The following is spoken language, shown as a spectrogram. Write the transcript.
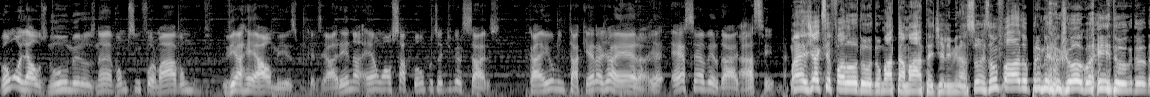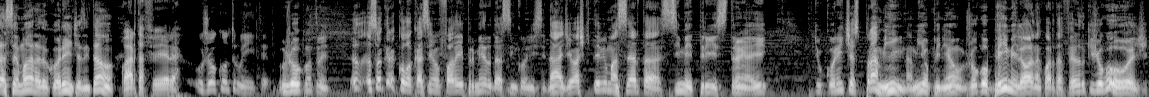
vamos olhar os números, né? Vamos se informar, vamos ver a real mesmo. Quer dizer, a arena é um alçapão para os adversários. Caiu no Itaquera, já era. É- Essa é a verdade. Ah, sim. Mas já que você falou do do mata-mata e de eliminações, vamos falar do primeiro jogo aí do, do- da semana do Corinthians, então? Quarta-feira. O jogo contra o Inter. O jogo contra o Inter. Eu, eu só queria colocar assim, eu falei primeiro da sincronicidade, eu acho que teve uma certa simetria estranha aí, que o Corinthians, pra mim, na minha opinião, jogou bem melhor na quarta-feira do que jogou hoje.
